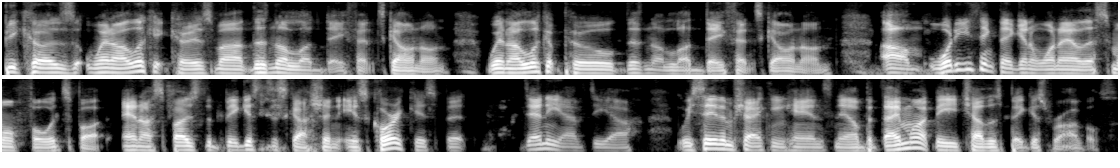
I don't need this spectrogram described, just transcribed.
Because when I look at Kuzma, there's not a lot of defense going on. When I look at Poole, there's not a lot of defense going on. Um, what do you think they're going to want out of their small forward spot? And I suppose the biggest discussion is Corey Kispert, Deni Avdija. We see them shaking hands now, but they might be each other's biggest rivals.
